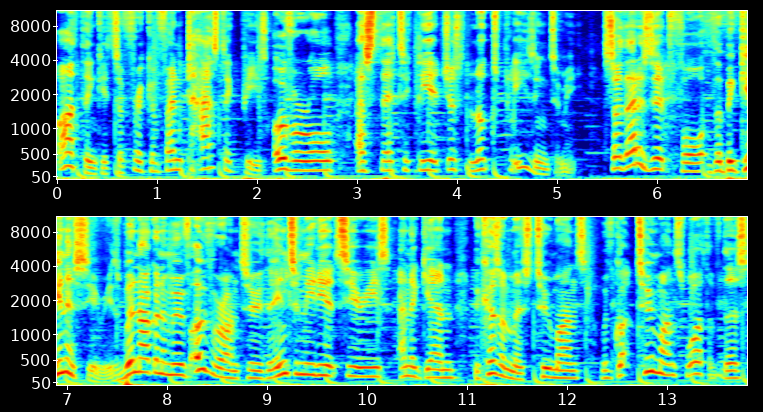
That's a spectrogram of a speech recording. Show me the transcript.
I think it's a freaking fantastic piece. Overall, aesthetically, it just looks pleasing to me. So that is it for the beginner series. We're now going to move over onto the intermediate series, and again, because I missed two months, we've got two months worth of this.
